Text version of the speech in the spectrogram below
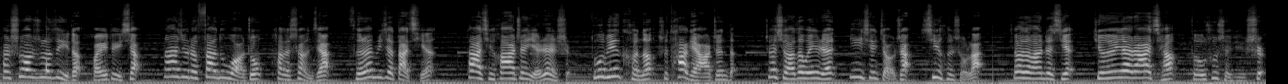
他说出了自己的怀疑对象，那就是贩毒网中他的上家。此人名叫大钱。大钱和阿珍也认识，毒品可能是他给阿珍的。这小子为人阴险狡诈，心狠手辣。交代完这些，警员押着阿强走出审讯室。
